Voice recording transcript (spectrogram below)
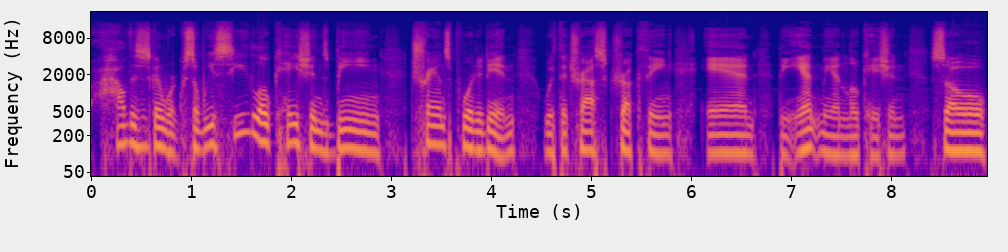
how this is going to work. So we see locations being transported in with the Trask truck thing and the Ant Man location. So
